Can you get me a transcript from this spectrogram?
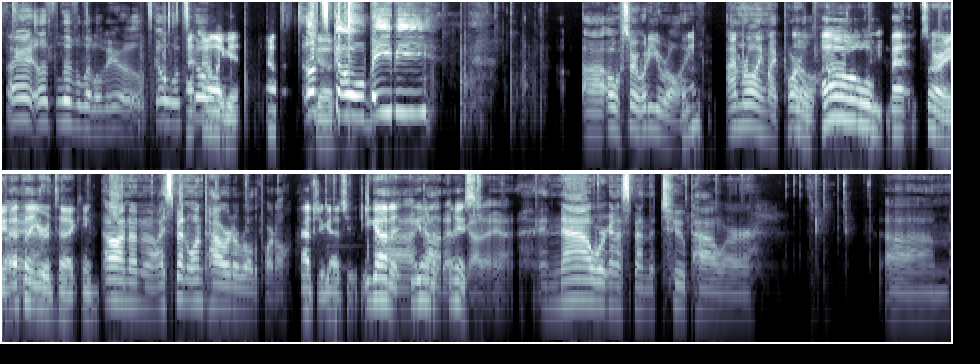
All right, let's live a little bit. Let's go. Let's go. I, I like it. Let's, let's go. go. baby. Uh, oh, sorry. What are you rolling? I'm rolling my portal. Oh, oh sorry. Oh, I thought yeah. you were attacking. Oh no no no! I spent one power to roll the portal. Gotcha, gotcha. You got Uh, it. You got, I it. Nice. I got it. Yeah. And now we're gonna spend the two power, um,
